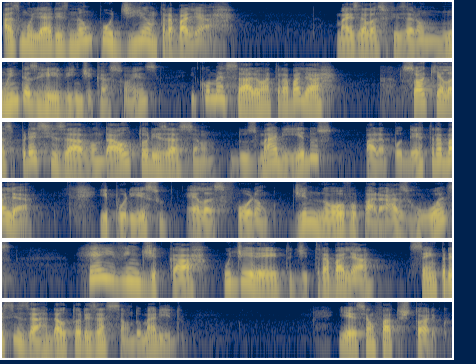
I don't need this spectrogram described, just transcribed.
as mulheres não podiam trabalhar, mas elas fizeram muitas reivindicações e começaram a trabalhar. Só que elas precisavam da autorização dos maridos para poder trabalhar. E por isso elas foram de novo para as ruas reivindicar o direito de trabalhar sem precisar da autorização do marido. E esse é um fato histórico.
